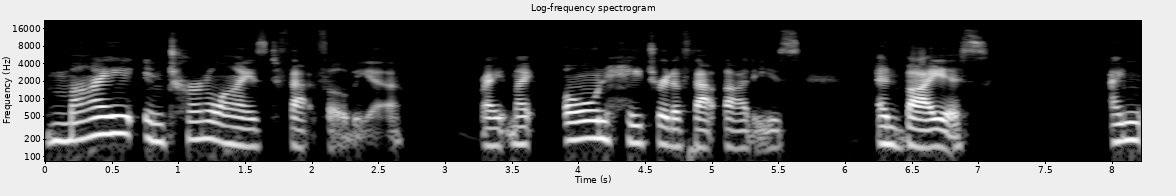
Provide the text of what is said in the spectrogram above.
my internalized fat phobia right? My own hatred of fat bodies and bias. I,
